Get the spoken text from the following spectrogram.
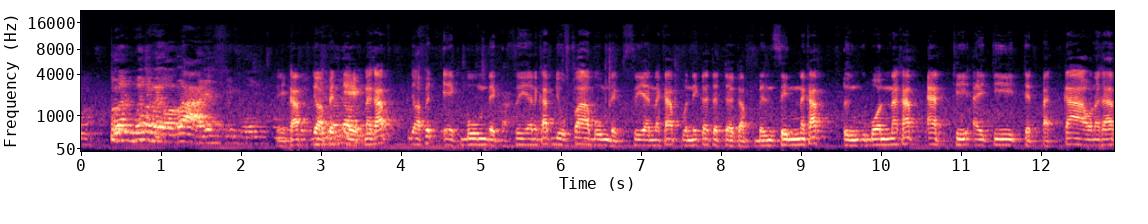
มา เหมือนเหมือนจะไปออกล่าเนี่ยเป็นพงนี่ครับยอดเพชรเอกนะครับยอดเพชรเอกบูมเด็กเซียนนะครับยูฟ่าบูมเด็กเซียนนะครับวันนี้ก็จะเจอกับเบนซินนะครับตึงอุบลนะครับ at tig 789นะครับ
